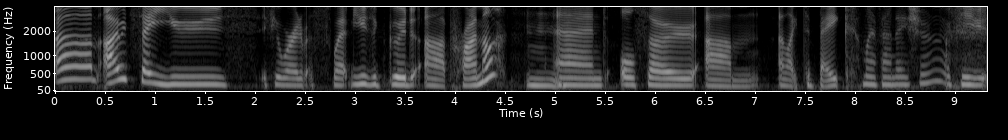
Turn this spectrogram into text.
Um, I would say use if you're worried about sweat, use a good uh, primer, Mm. and also um, I like to bake my foundation. If you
